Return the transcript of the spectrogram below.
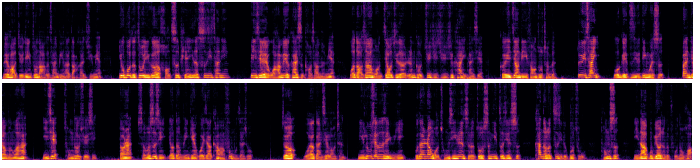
没法决定做哪个产品来打开局面，又或者做一个好吃便宜的司机餐厅，并且我还没有开始考察门面。我打算往郊区的人口聚集区去看一看先，可以降低房租成本。对于餐饮，我给自己的定位是半条门外汉，一切从头学习。当然，什么事情要等明天回家看完父母再说。最后，我要感谢老陈。你录下的那些语音，不但让我重新认识了做生意这件事，看到了自己的不足，同时你那不标准的普通话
